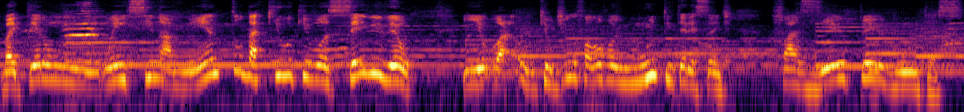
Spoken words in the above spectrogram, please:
vai ter um, um ensinamento daquilo que você viveu. E o, o que o Dinho falou foi muito interessante. Fazer perguntas.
